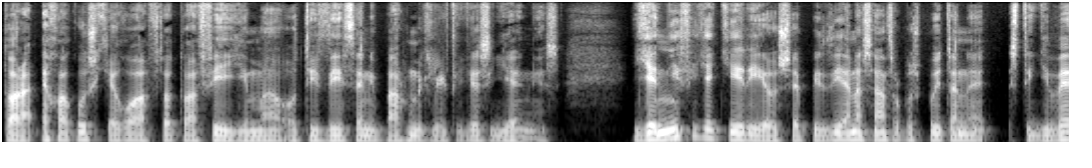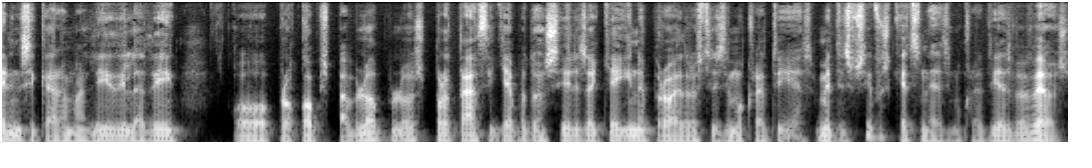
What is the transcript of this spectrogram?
Τώρα, έχω ακούσει και εγώ αυτό το αφήγημα ότι δήθεν υπάρχουν εκλεκτικές συγγένειες. Γεννήθηκε κυρίως επειδή ένας άνθρωπος που ήταν στην κυβέρνηση Καραμαλή, δηλαδή ο Προκόπης Παυλόπουλος προτάθηκε από τον ΣΥΡΙΖΑ και έγινε πρόεδρος της Δημοκρατίας. Με τις ψήφους και της Νέας Δημοκρατίας βεβαίως.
